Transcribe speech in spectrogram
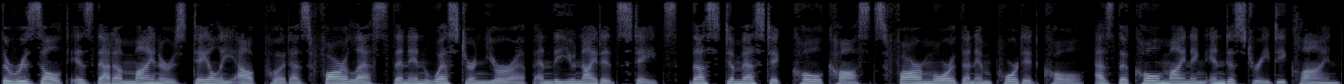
The result is that a miner's daily output is far less than in Western Europe and the United States, thus domestic coal costs far more than imported coal. As the coal mining industry declined,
